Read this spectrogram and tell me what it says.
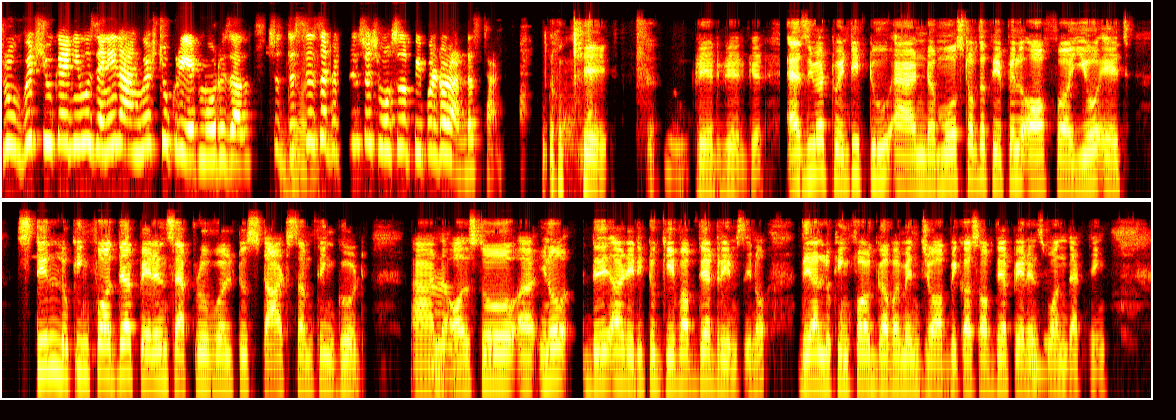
through which you can use any language to create more results so this Got is the difference which most of the people don't understand Okay. Hmm. Great, great, great. As you are 22 and uh, most of the people of uh, your age still looking for their parents' approval to start something good. and Hmm. also, uh, you know, they are ready to give up their dreams. You know, they are looking for a government job because of their parents Mhm. want that thing.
